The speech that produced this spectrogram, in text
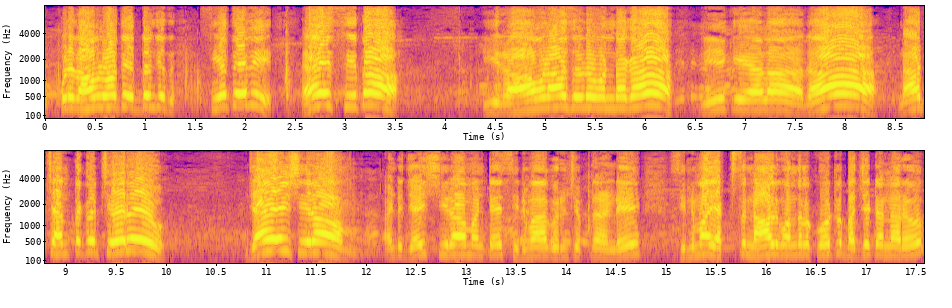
ఇప్పుడే రాముడు వాళ్ళతో యుద్ధం చేసి సీత ఏది? ఏ సీత! ఈ రావణాసురుడు ఉండగా నీకు ఎలా? రా నా చెంతకు చేరు. జై శ్రీరామ్. అంటే జై శ్రీరామ్ అంటే సినిమా గురించి చెప్తున్నానండి. సినిమా ఎక్స్ నాలుగు వందల కోట్లు బడ్జెట్ అన్నారు.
